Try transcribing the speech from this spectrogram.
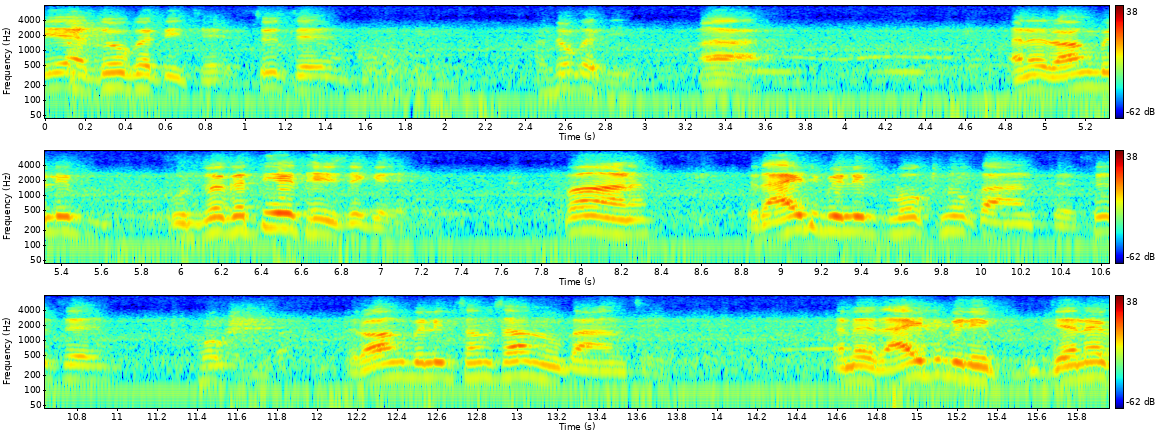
એ અધોગતિ છે. શું છે? અધોગતિ? હા. અને રોંગ બિલીફ ઉર્ધ્વગતિ એ થઈ શકે. પણ રાઈટ બિલીફ મોક્ષનું કારણ છે. શું છે? રોંગ બિલીફ સંસારનું કારણ છે. અને રાઈટ બિલીફ જેને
